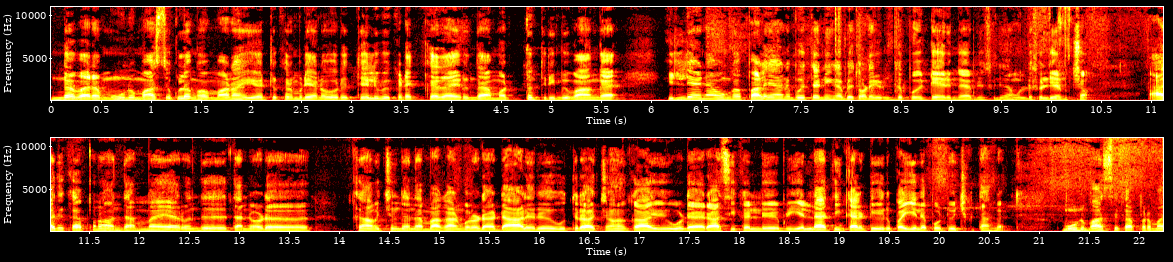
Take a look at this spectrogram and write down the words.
இன்னும் வர மூணு மாதத்துக்குள்ளே உங்கள் மனம் ஏற்றுக்கிற முடியான ஒரு தெளிவு கிடைக்கதா இருந்தால் மட்டும் திரும்பி வாங்க. இல்லைன்னா உங்கள் பழைய அனுபவத்தை நீங்கள் அப்படியே தொடர்ந்து போயிட்டே இருங்க அப்படின்னு சொல்லி அவங்கள்ட்ட சொல்லி அனுப்பிச்சோம். அதுக்கப்புறம் அந்த அம்மையார் வந்து தன்னோட கா வச்சுருந்த அந்த மகான்களோட டாலரு உத்திராட்சம் காய் உடை ராசிக்கல் இப்படி எல்லாத்தையும் கரெக்டி ஒரு பையில் போட்டு வச்சுக்கிட்டாங்க. மூணு மாதத்துக்கு அப்புறமா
